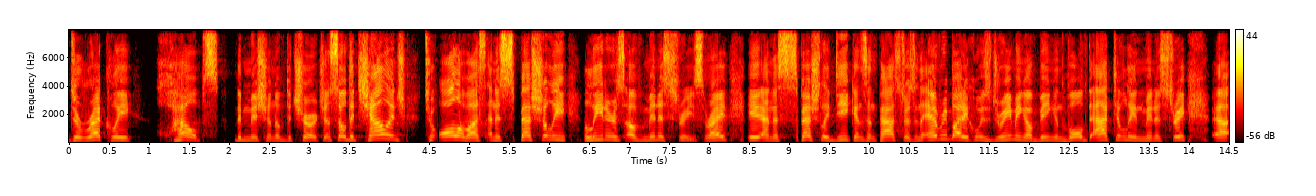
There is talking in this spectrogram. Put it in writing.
directly helps the mission of the church. And so the challenge to all of us, and especially leaders of ministries, right? And especially deacons and pastors, and everybody who is dreaming of being involved actively in ministry, uh,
